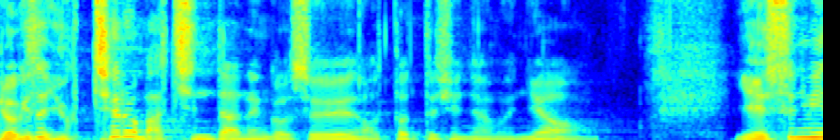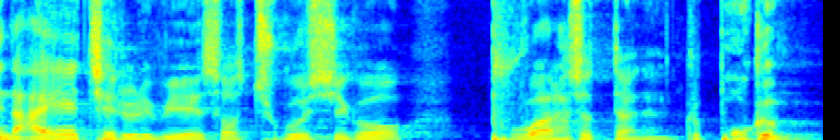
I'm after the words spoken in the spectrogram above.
여기서 육체로 마친다는 것은 어떤 뜻이냐면요, 예수님이 나의 죄를 위해서 죽으시고 부활하셨다는 그 복음,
